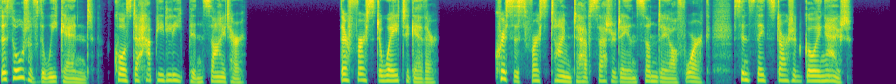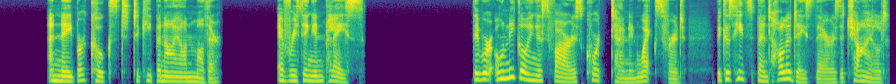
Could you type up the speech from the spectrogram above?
The thought of the weekend caused a happy leap inside her. Their first away together, Chris's first time to have Saturday and Sunday off work since they'd started going out. A neighbour coaxed to keep an eye on Mother. Everything in place. They were only going as far as Courtown in Wexford because he'd spent holidays there as a child.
